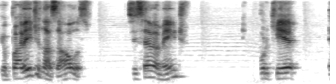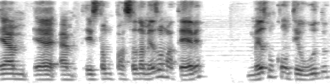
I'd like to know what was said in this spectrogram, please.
eu parei de ir nas aulas, sinceramente, porque é, a, é a, eles estão passando a mesma matéria, o mesmo conteúdo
